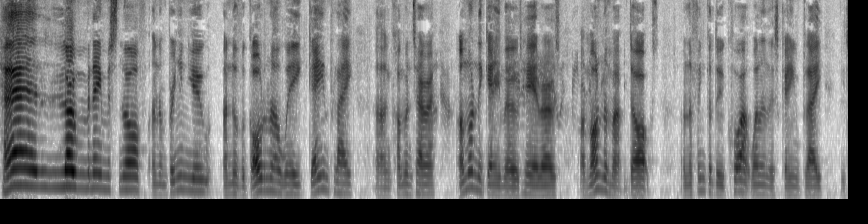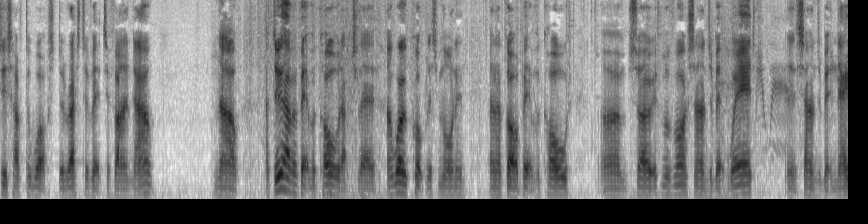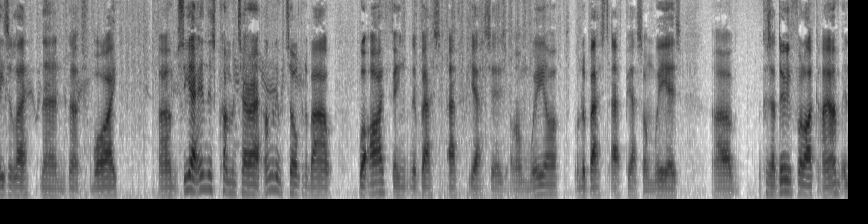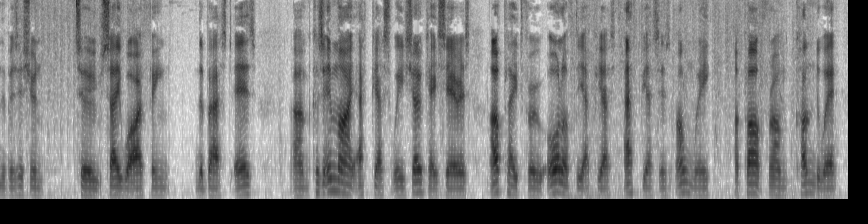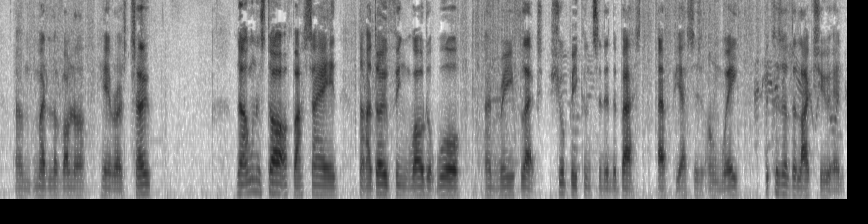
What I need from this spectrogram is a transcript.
Hello, my name is North, and I'm bringing you another GoldenEye Wii gameplay and commentary. I'm on the game mode Heroes, I'm on the map Docks, and I think I do quite well in this gameplay. You just have to watch the rest of it to find out. Now, I do have a bit of a cold actually. I woke up this morning and I've got a bit of a cold, um, so if my voice sounds a bit weird and it sounds a bit nasally, then that's why. Um, so yeah, in this commentary, I'm going to be talking about what I think the best FPS is on Wii are, or the best FPS on Wii is, uh, because I do feel like I am in the position to say what I think the best is. Um, because in my FPS Wii Showcase series, I've played through all of the FPS FPSs on Wii, apart from Conduit and Medal of Honor Heroes 2. Now I'm going to start off by saying that I don't think World at War and Reflex should be considered the best FPSs on Wii because of the lag shooting.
